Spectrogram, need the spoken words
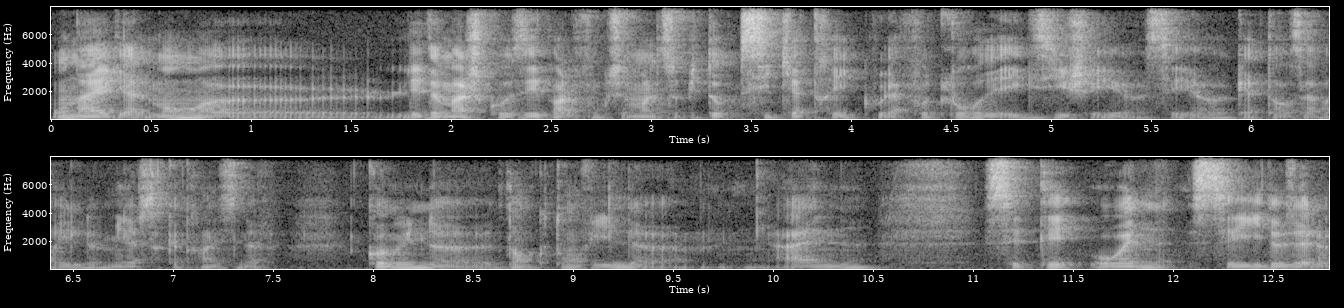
On a également les dommages causés par le fonctionnement des hôpitaux psychiatriques où la faute lourde est exigée, c'est 14 avril 1999 commune euh, d'Anctonville à euh, N. C'était ONCI2LE.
